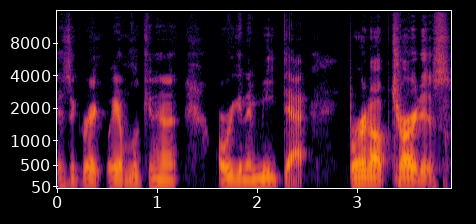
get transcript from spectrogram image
is a great way of looking at it. Are we going to meet that? Burn up chart is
